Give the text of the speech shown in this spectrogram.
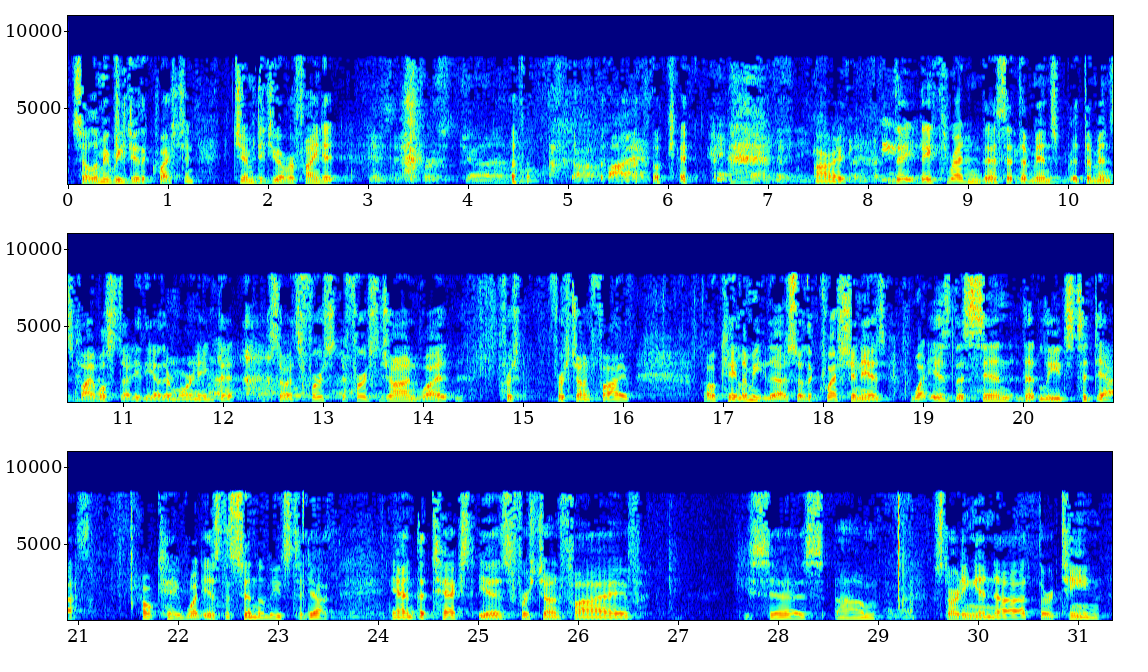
So let me read you the question. Jim, did you ever find it? Yes, it's First John, uh, five. Okay. All right. They, they threatened this at the men's, at the men's Bible study the other morning that, so it's first, first John what? First, first John 5. Okay, let me, uh, so the question is, what is the sin that leads to death? Okay, what is the sin that leads to death? And the text is 1 John 5, he says, um, starting in uh, 13,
